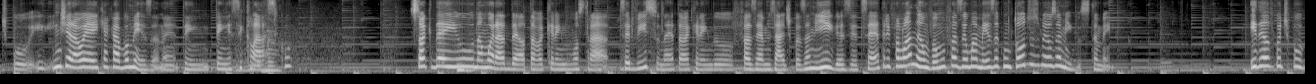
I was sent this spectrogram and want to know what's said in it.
tipo, em geral é aí que acaba a mesa, né? Tem, tem esse clássico. Uhum. Só que daí o namorado dela tava querendo mostrar serviço, né? Tava querendo fazer amizade com as amigas e etc. E falou: ah, não, vamos fazer uma mesa com todos os meus amigos também. E daí ela ficou tipo,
